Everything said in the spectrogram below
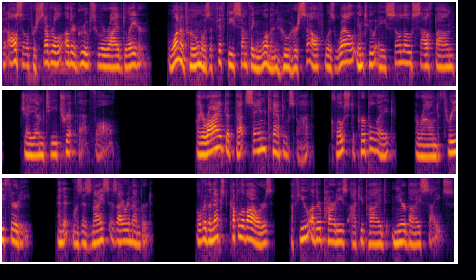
but also for several other groups who arrived later, one of whom was a 50 something woman who herself was well into a solo southbound JMT trip that fall. I arrived at that same camping spot, close to Purple Lake, around 3:30, and it was as nice as I remembered. Over the next couple of hours, a few other parties occupied nearby sites.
